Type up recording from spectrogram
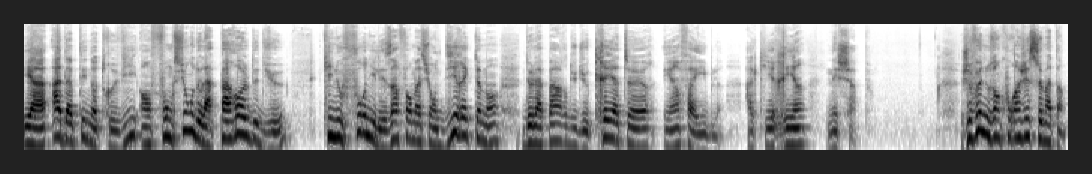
et à adapter notre vie en fonction de la parole de Dieu qui nous fournit les informations directement de la part du Dieu créateur et infaillible, à qui rien n'échappe. Je veux nous encourager ce matin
